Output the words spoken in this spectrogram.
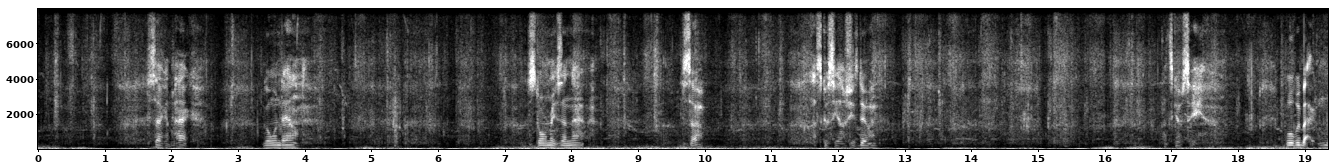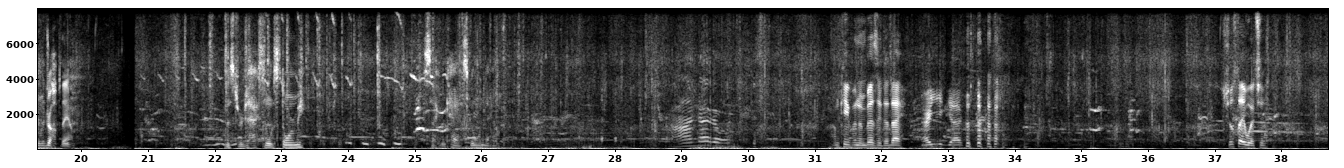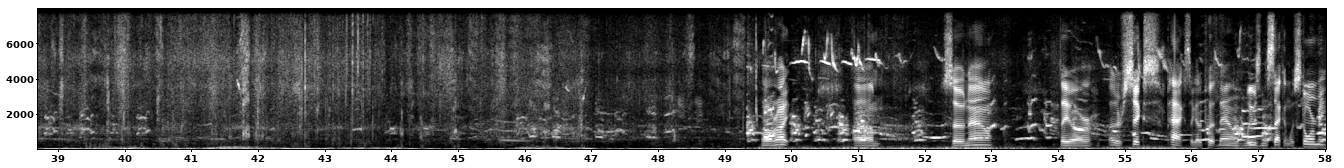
Second pack going down. Stormy's in that. So, let's go see how she's doing. Let's go see. We'll be back when we drop them. Mr. Jackson with Stormy. Second cast going down. I know. I'm keeping them busy today. There you go. She'll stay with you. All right. Um, so now they are there's six packs I got to put down. We was in the second with Stormy,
